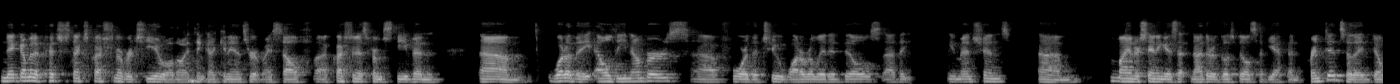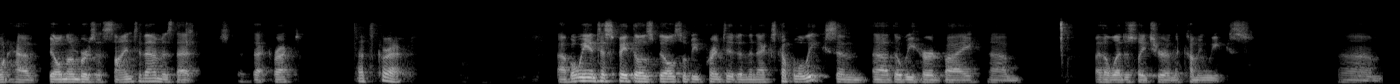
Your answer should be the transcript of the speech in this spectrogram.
Nick, I'm going to pitch this next question over to you, although I think I can answer it myself. Uh, question is from Stephen. Um, what are the LD numbers uh, for the two water-related bills uh, that you mentioned? Um, my understanding is that neither of those bills have yet been printed, so they don't have bill numbers assigned to them. Is that is that correct? That's correct. Uh, but we anticipate those bills will be printed in the next couple of weeks, and uh, they'll be heard by um, by the legislature in the coming weeks. Um,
